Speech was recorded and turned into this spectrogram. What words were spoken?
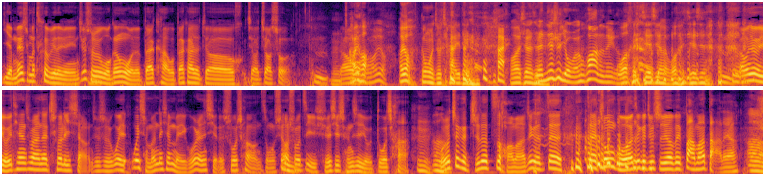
也没有什么特别的原因，就是我跟我的 backup，我 backup 叫叫教授。嗯，然后哎呦，哎呦，跟我就差一点，嗨，我这人家是有文化的那个，我很接近了，我很接近。然后就有一天突然在车里想，就是为为什么那些美国人写的说唱总是要说自己学习成绩有多差？嗯，我说这个值得自豪吗？这个在 在中国，这个就是要被爸妈打的呀。啊，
